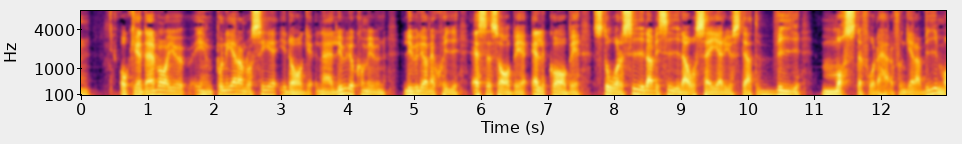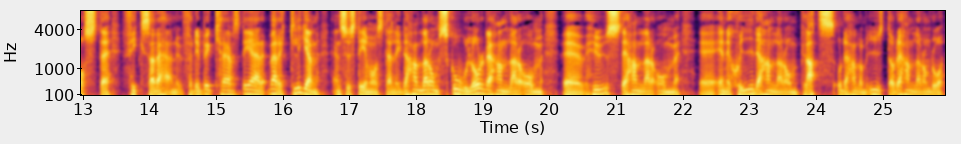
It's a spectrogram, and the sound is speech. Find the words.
Mm. Och eh, det var ju imponerande att se idag när Luleå kommun, Luleå Energi, SSAB, LKAB står sida vid sida och säger just det att vi måste få det här att fungera. Vi måste fixa det här nu, för det krävs, det är verkligen en systemomställning. Det handlar om skolor, det handlar om eh, hus, det handlar om eh, energi, det handlar om plats och det handlar om yta och det handlar om då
